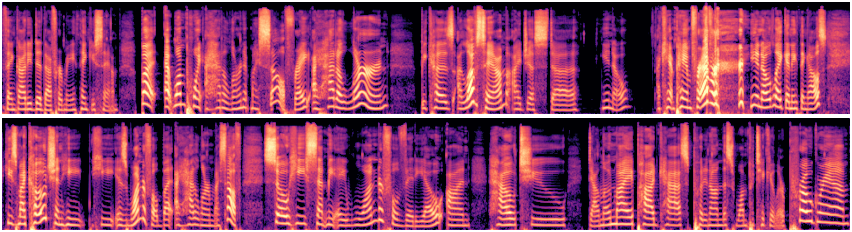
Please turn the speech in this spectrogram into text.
Thank God he did that for me. Thank you, Sam. But at one point, I had to learn it myself, right? I had to learn because I love Sam. I just, uh, you know, I can't pay him forever, you know, like anything else. He's my coach and he he is wonderful, but I had to learn myself. So he sent me a wonderful video on how to download my podcast, put it on this one particular program,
